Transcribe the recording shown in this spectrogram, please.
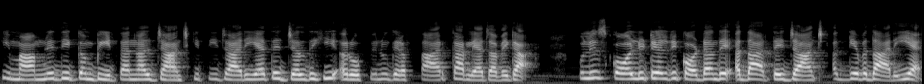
ਕਿ ਮਾਮਲੇ ਦੀ ਗੰਭੀਰਤਾ ਨਾਲ ਜਾਂਚ ਕੀਤੀ ਜਾ ਰਹੀ ਹੈ ਤੇ ਜਲਦ ਹੀ ਆਰੋਪੀ ਨੂੰ ਗ੍ਰਿਫਤਾਰ ਕਰ ਲਿਆ ਜਾਵੇਗਾ। ਪੁਲਿਸ ਕਾਲ ਡਿਟੇਲ ਰਿਕਾਰਡਾਂ ਦੇ ਆਧਾਰ ਤੇ ਜਾਂਚ ਅੱਗੇ ਵਧਾ ਰਹੀ ਹੈ।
